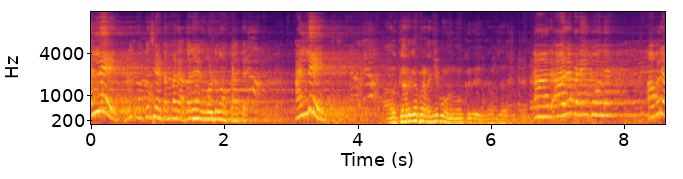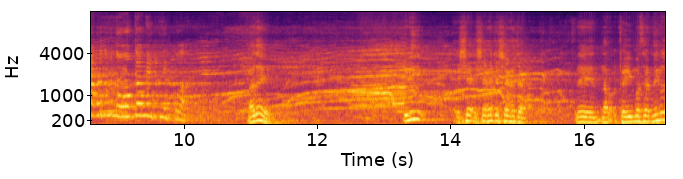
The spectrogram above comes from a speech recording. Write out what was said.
അല്ലേ? മൊത്തം ചേട്ടന്മാർ അതാ ഞാൻ ഇങ്ങോട്ട് നോക്കാത്തെ. അല്ലേ? ആൾക്കാരൊക്കെ പിണങ്ങി പോണു നോക്ക് സംസാരിച്ചിട്ട് ആരാ പിണങ്ങി പോകുന്നേ അവർ അവിടെ നിന്ന് നോക്കാൻ വേണ്ടി നിൽക്കുക അതെ. ഇനി ഷെഹജ ഷെഹജ ഫേമസ് ആയിട്ട് നിങ്ങൾ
